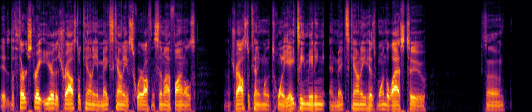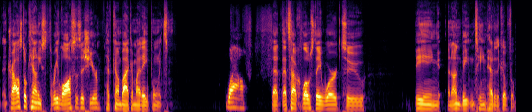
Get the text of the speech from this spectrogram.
It, the third straight year that Trousdale County and Meigs County have squared off in the semifinals. You know, Trousdale County won the 2018 meeting, and Meigs County has won the last two. So, Trousdale County's three losses this year have come back and made eight points. Wow. That that's how close they were to being an unbeaten team headed to Cookeville.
